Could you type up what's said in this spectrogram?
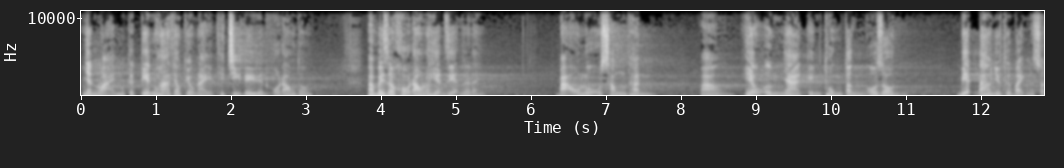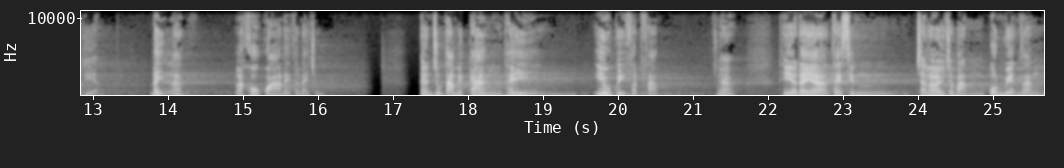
Nhân loại một cái tiến hóa theo kiểu này thì chỉ đi đến khổ đau thôi. Và bây giờ khổ đau nó hiện diện rồi đấy. Bão lũ sóng thần vào hiệu ứng nhà kính thủng tầng ozone biết bao nhiêu thứ bệnh nó xuất hiện. Đấy là là khổ quả đấy thưa đại chúng. Nên chúng ta mới càng thấy yêu quý phật pháp. À, thì ở đây á, thầy xin trả lời cho bạn Pôn Nguyễn rằng,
